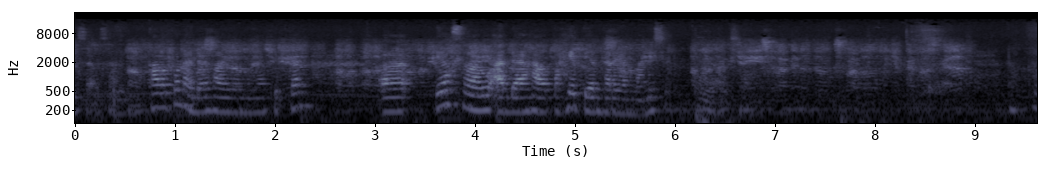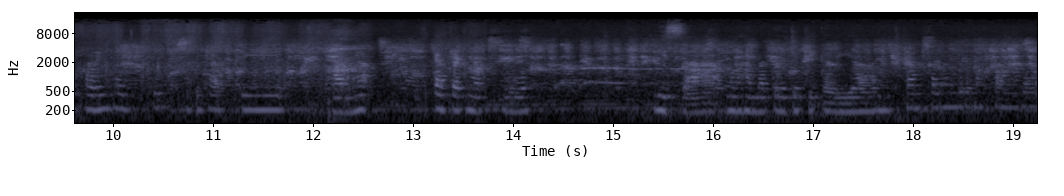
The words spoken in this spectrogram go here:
bisa saling kalaupun ada hal yang menyakitkan uh, ya selalu ada hal pahit di antara yang manis. Ya. Aku paling gitu hati-hati karena efek nafsu bisa menghambat rezeki kalian. Kan kalian berumah tangga.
